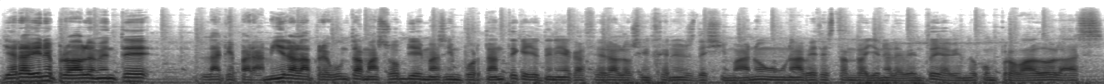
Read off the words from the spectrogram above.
Y ahora viene probablemente la que para mí era la pregunta más obvia y más importante que yo tenía que hacer a los ingenieros de Shimano una vez estando allí en el evento y habiendo comprobado las,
